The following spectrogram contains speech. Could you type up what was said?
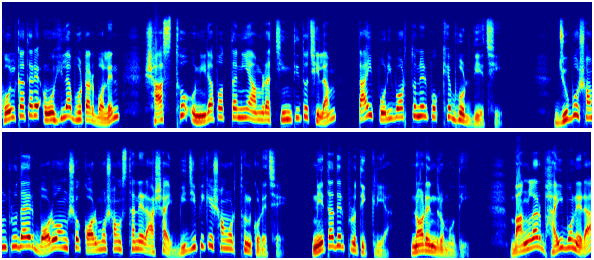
কলকাতার মহিলা ভোটার বলেন, স্বাস্থ্য ও নিরাপত্তা নিয়ে আমরা চিন্তিত ছিলাম, তাই পরিবর্তনের পক্ষে ভোট দিয়েছি। যুব সম্প্রদায়ের বড় অংশ কর্মসংস্থানের আশায় বিজেপিকে সমর্থন করেছে। নেতাদের প্রতিক্রিয়া, নরেন্দ্র মোদী। বাংলার ভাই বোনেরা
